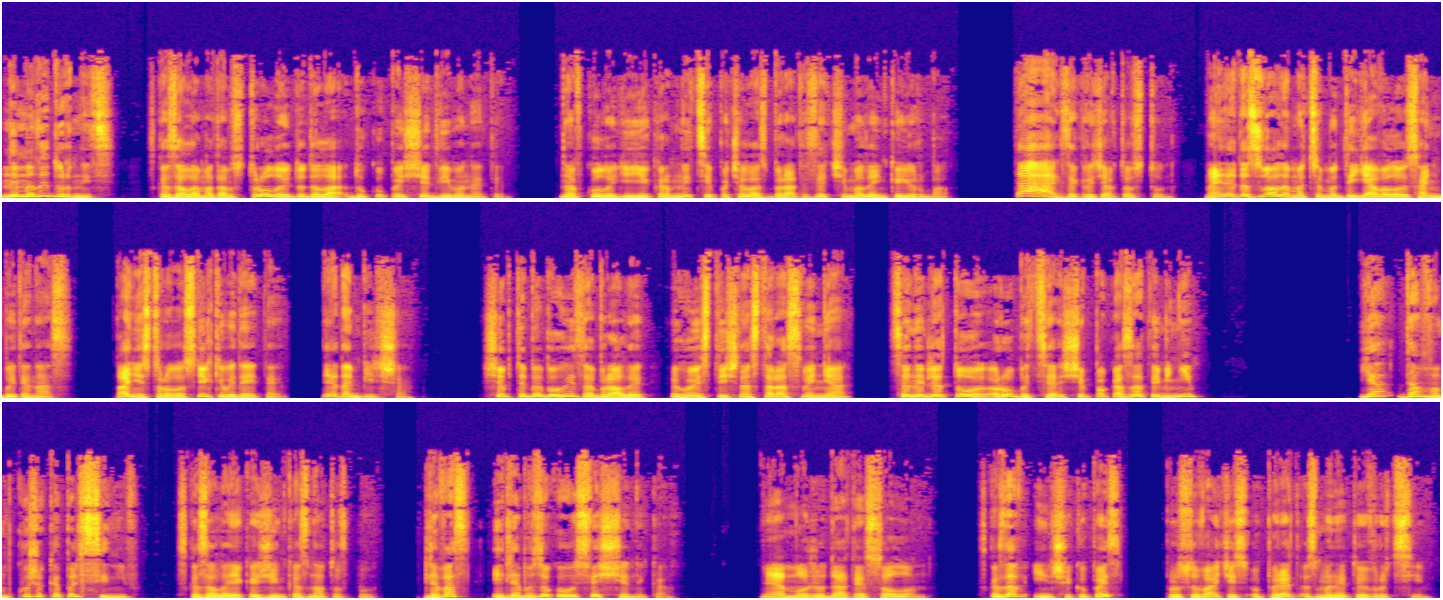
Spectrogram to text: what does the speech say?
Не мили дурниць, сказала мадам Строло і додала докупи ще дві монети. Навколо її крамниці почала збиратися чималенька юрба. Так. закричав товстун. Ми не дозволимо цьому дияволу зганьбити нас. Пані Строло, скільки ви даєте? Я дам більше. Щоб тебе боги забрали, егоїстична стара свиня. Це не для того робиться, щоб показати мені. Я дам вам кожик апельсинів, сказала якась жінка з натовпу. Для вас і для безокого священика. Я можу дати солон, сказав інший купець, просуваючись уперед з монетою в руці.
